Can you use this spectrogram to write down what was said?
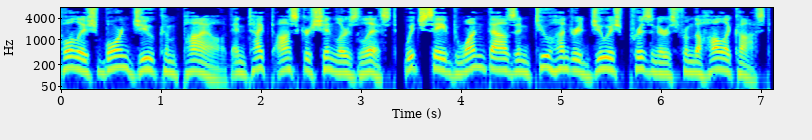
Polish-born Jew compiled and typed Oskar Schindler's List, which saved 1,200 Jewish prisoners from the Holocaust.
